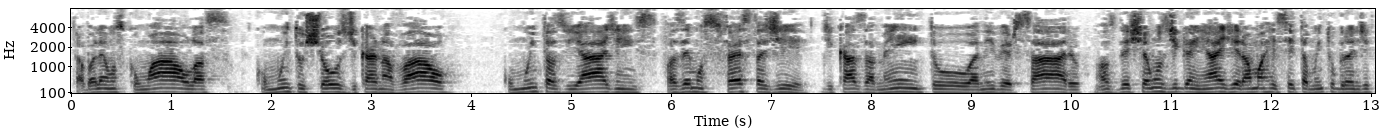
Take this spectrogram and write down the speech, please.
Trabalhamos com aulas, com muitos shows de carnaval, com muitas viagens, fazemos festas de, de casamento, aniversário. Nós deixamos de ganhar e gerar uma receita muito grande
